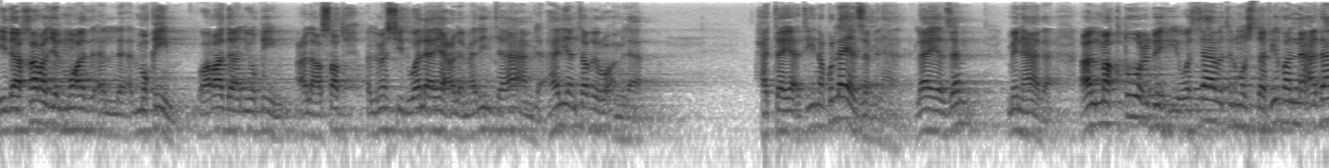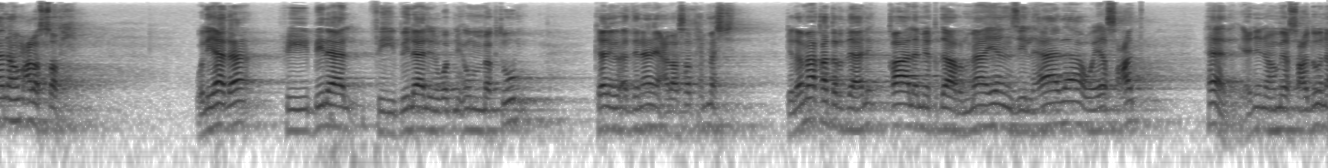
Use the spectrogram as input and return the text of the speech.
إذا خرج المقيم وأراد أن يقيم على سطح المسجد ولا يعلم هل انتهى أم لا هل ينتظر أم لا حتى يأتي نقول لا يلزم من هذا لا يلزم من هذا. المقطوع به والثابت المستفيض أن أذانهم على السطح. ولهذا في بلال في بلال وابن أم مكتوم كانوا يؤذنان على سطح المسجد. قيل ما قدر ذلك؟ قال مقدار ما ينزل هذا ويصعد هذا يعني إنهم يصعدون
